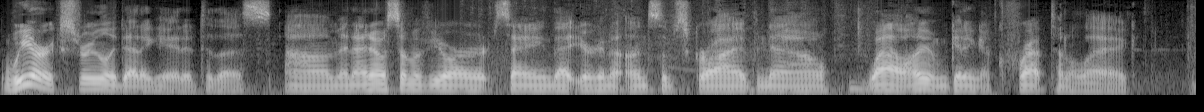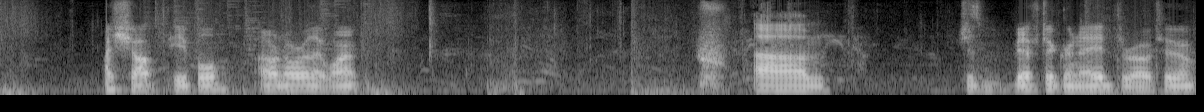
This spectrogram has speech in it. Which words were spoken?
we are extremely dedicated to this. Um, and I know some of you are saying that you're going to unsubscribe now. Wow, I am getting a crap ton of lag. I shot people. I don't know where they went. Um, Just biffed a grenade throw too.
